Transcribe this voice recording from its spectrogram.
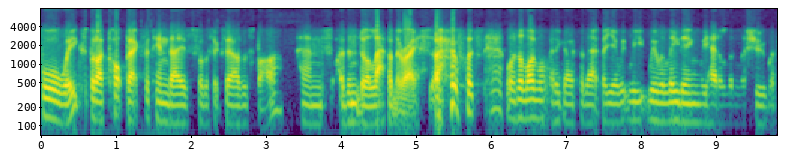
four weeks, but I popped back for ten days for the six hours of Spa, and I didn't do a lap in the race. So it was was a long way to go for that. But yeah, we, we, we were leading. We had a little issue with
